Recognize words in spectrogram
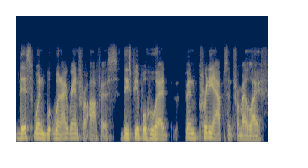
this when when I ran for office, these people who had been pretty absent from my life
